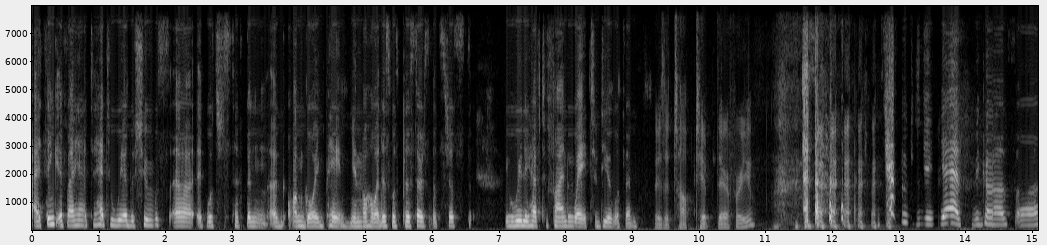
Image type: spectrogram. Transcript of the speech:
I think if I had to, had to wear the shoes, uh, it would just have been an ongoing pain. You know how it is with blisters. It's just you really have to find a way to deal with them. There's a top tip there for you. Definitely, yes, because uh,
